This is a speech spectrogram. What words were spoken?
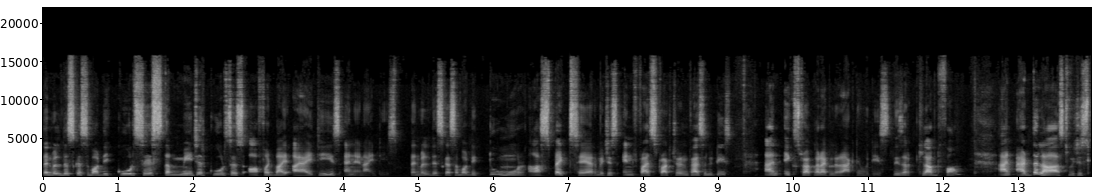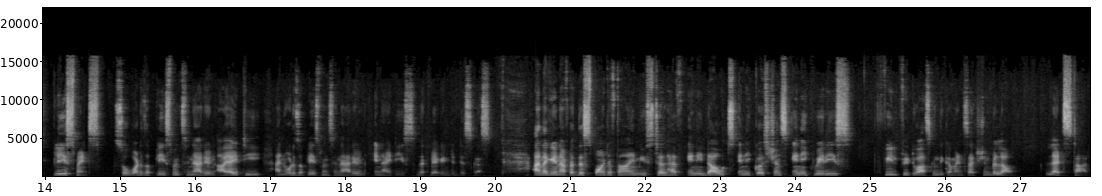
Then we'll discuss about the courses, the major courses offered by IITs and NITs. Then we'll discuss about the two more aspects here, which is infrastructure and facilities and extracurricular activities. These are clubbed form and at the last which is placements. So what is the placement scenario in IIT and what is the placement scenario in NITs that we are going to discuss. And again after this point of time you still have any doubts, any questions, any queries feel free to ask in the comment section below. Let's start.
